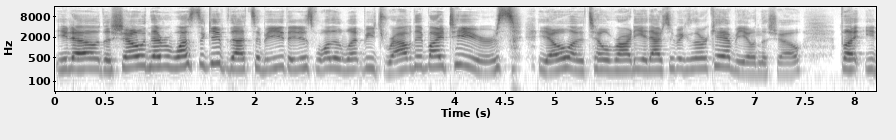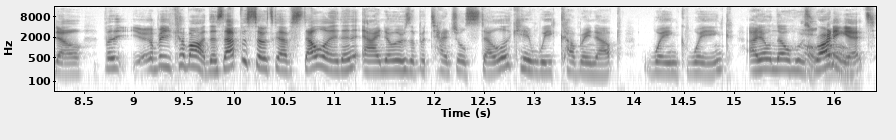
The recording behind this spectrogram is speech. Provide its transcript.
you know, the show never wants to give that to me. They just want to let me drown in my tears, you know, until Ronnie Anne actually makes another cameo in the show. But, you know, but, I mean, come on, this episode's gonna have Stella in it, and I know there's a potential Stellakin week coming up. Wink, wink. I don't know who's oh, running oh. it,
